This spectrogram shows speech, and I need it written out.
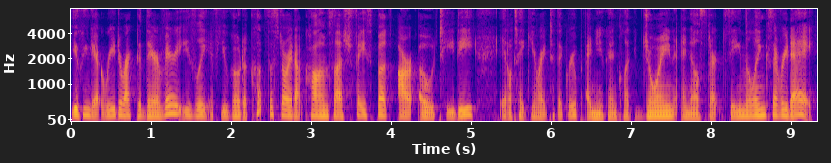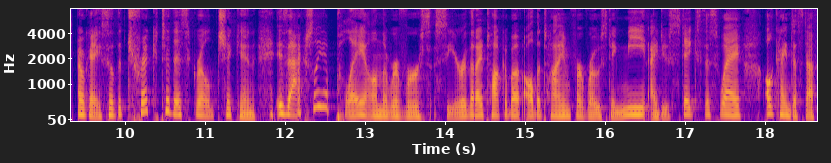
You can get redirected there very easily if you go to cookthestory.com slash Facebook ROTD. It'll take you right to the group and you can click join and you'll start seeing the links every day. Okay. So the trick to this grilled chicken is actually a play on the reverse sear that I talk about all the time for roasting meat. I do steaks this way, all kinds of stuff.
